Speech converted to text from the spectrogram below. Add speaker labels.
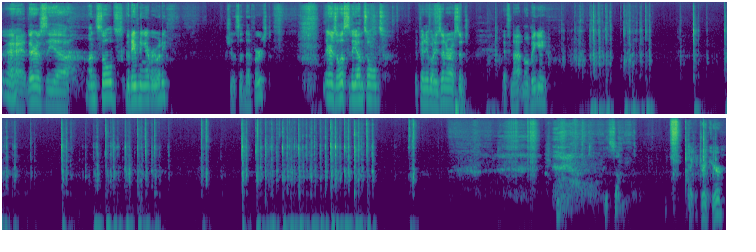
Speaker 1: All right, there's the uh, unsolds. Good evening, everybody. Should have said that first. There's a list of the unsolds. If anybody's interested, if not, no biggie. Get some. Take a drink here.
